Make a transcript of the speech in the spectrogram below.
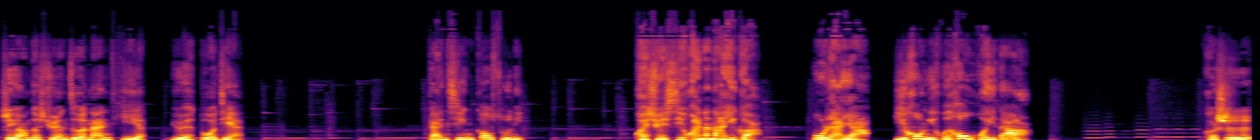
这样的选择难题越多见。感情告诉你，快选喜欢的那一个，不然呀，以后你会后悔的。可是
